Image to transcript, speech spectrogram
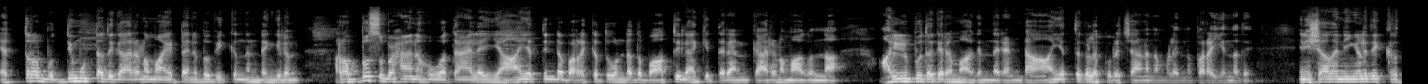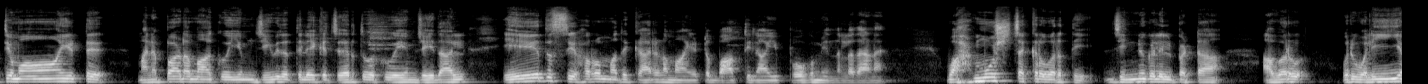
എത്ര ബുദ്ധിമുട്ടത് കാരണമായിട്ട് അനുഭവിക്കുന്നുണ്ടെങ്കിലും റബ്ബ് സുബഹാനഹുവത്തായ ഈ ആയത്തിന്റെ പറക്കത്ത് കൊണ്ട് അത് ബാത്തിലാക്കി തരാൻ കാരണമാകുന്ന അത്ഭുതകരമാകുന്ന രണ്ട് ആയത്തുകളെക്കുറിച്ചാണ് നമ്മളിന്ന് പറയുന്നത്. ഇനിഷാദ നിങ്ങളിത് കൃത്യമായിട്ട് മനഃപ്പാടമാക്കുകയും ജീവിതത്തിലേക്ക് ചേർത്ത് വെക്കുകയും ചെയ്താൽ ഏത് സിഹറും അത് കാരണമായിട്ട് ബാത്തിലായി പോകും എന്നുള്ളതാണ്. വഹ്മൂഷ് ചക്രവർത്തി ജിന്നുകളിൽപ്പെട്ട അവർ ഒരു വലിയ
